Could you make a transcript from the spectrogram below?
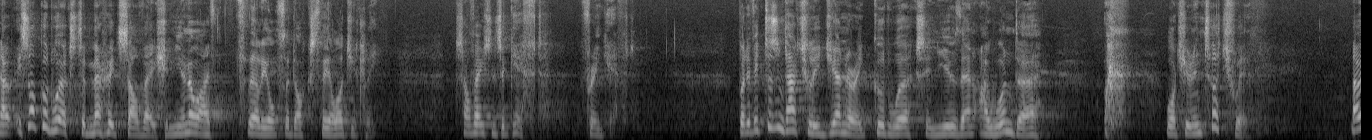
Now, it's not good works to merit salvation. You know, I'm fairly orthodox theologically. Salvation's a gift, free gift. But if it doesn't actually generate good works in you, then I wonder what you're in touch with. Now,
